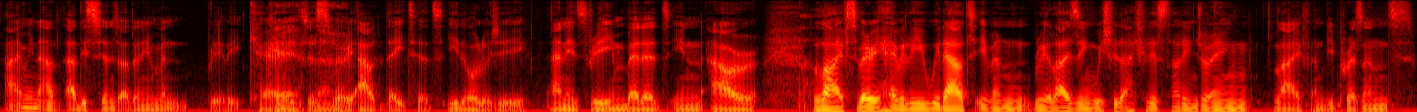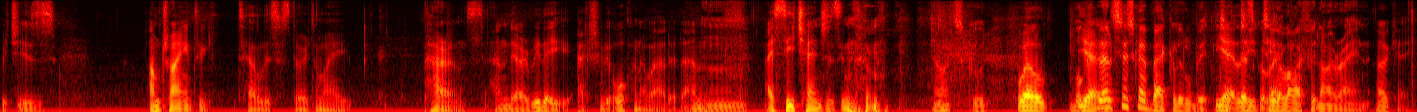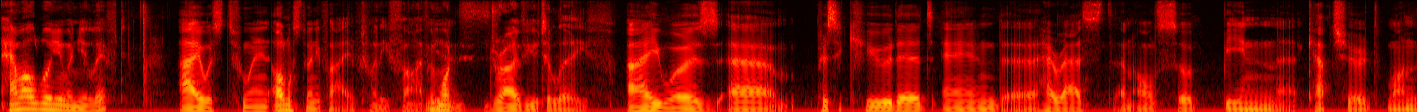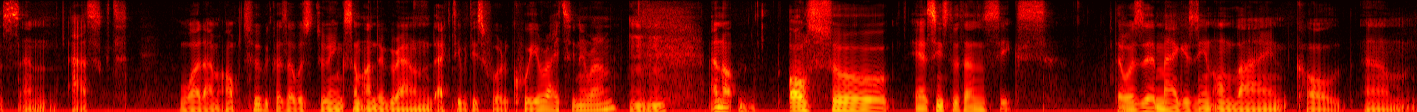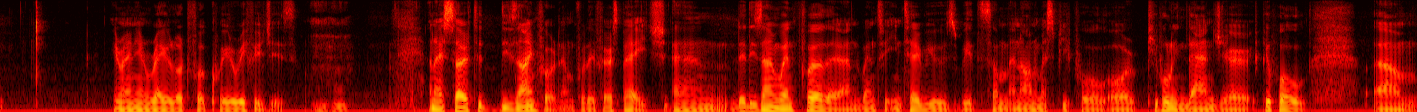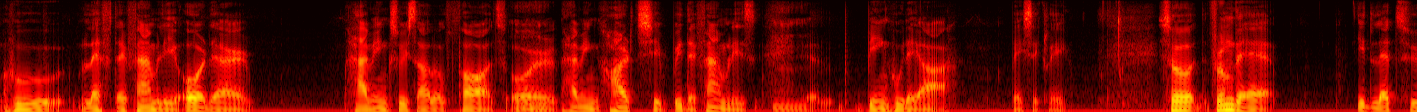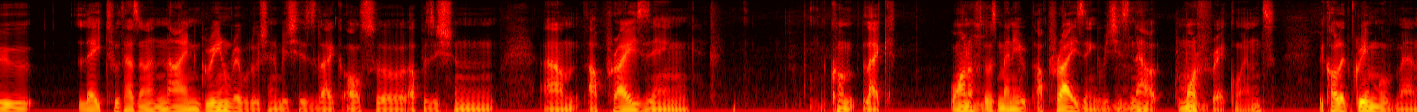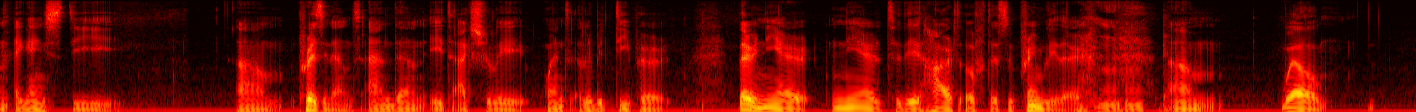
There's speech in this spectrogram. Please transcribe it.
I mean, at, at this stage, I don't even really care. Care, it's just no. very outdated ideology, and it's really embedded in our lives very heavily without even realizing. We should actually start enjoying life and be present, which is. I'm trying to tell this story to my parents, and they're really actually open about it, and Mm. I see changes in them. Oh, that's good. well, Well, yeah. let's just go back a little bit. Yeah, to, let's to, go to your life in Iran. okay. How old were you when you left? I was 20, almost 25. 25. And what drove you to leave? I was um, persecuted and uh, harassed, and also been uh, captured once and asked what I'm up to because I was doing some underground activities for queer rights in Iran. Mm-hmm. And uh, also, uh, since 2006, there was a magazine online called um, Iranian Railroad for Queer Refugees. Mm-hmm. and I started to design for them for the first page. And the design went further and went to interviews with some anonymous people or people in danger, people um, who left their family or they're having suicidal thoughts or having hardship with their families, uh, being who they are, basically. So from there, it led to late 2009 Green Revolution, which is like also opposition um, uprising, com- like one of those many uprising, which is now more frequent. We call it Green Movement against the um, president, and then it actually went a little bit deeper, very near near to the heart of the supreme leader. Um, well,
